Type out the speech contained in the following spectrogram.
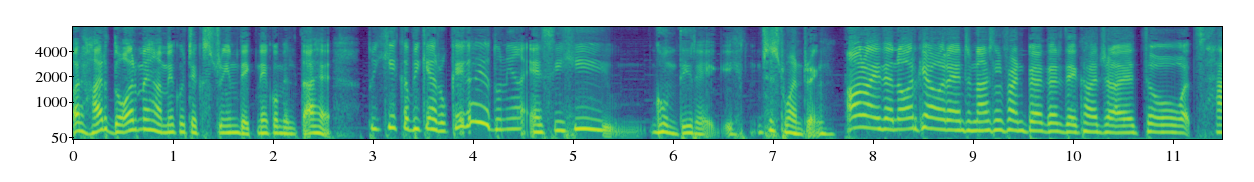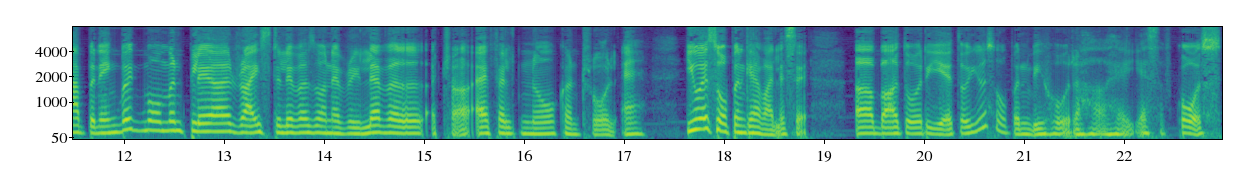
और हर दौर में हमें कुछ एक्सट्रीम देखने को मिलता है। तो ये कभी क्या रुकेगा या दुनिया ऐसी ही घूमती रहेगी? जस्ट वंडरिंग ऑलराइट देन और क्या हो रहा है? इंटरनेशनल फ्रंट पे अगर देखा जाए तो what's happening big moment player rise delivers on every level अच्छा I felt no control US open के हवाले से। बात हो रही है तो यूएस ओपन भी हो रहा है yes of course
